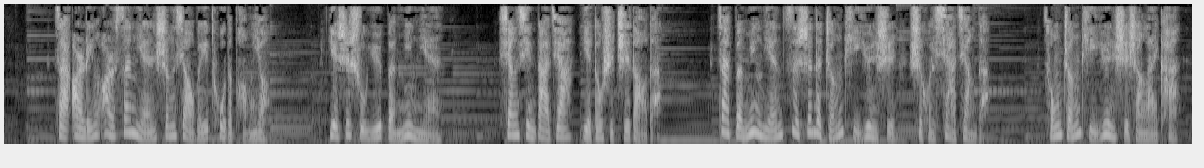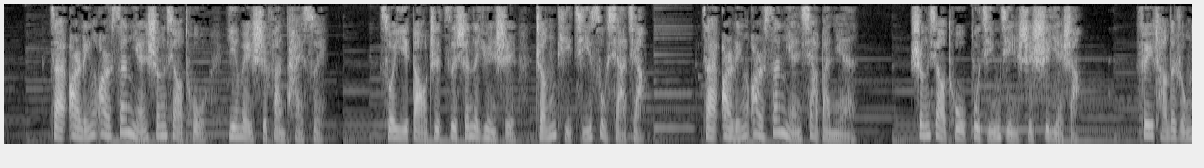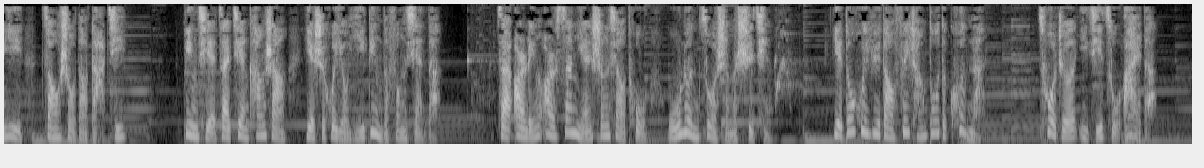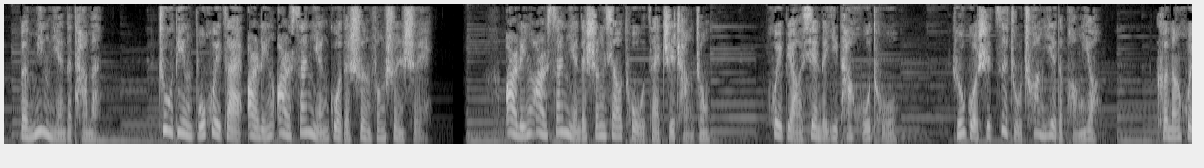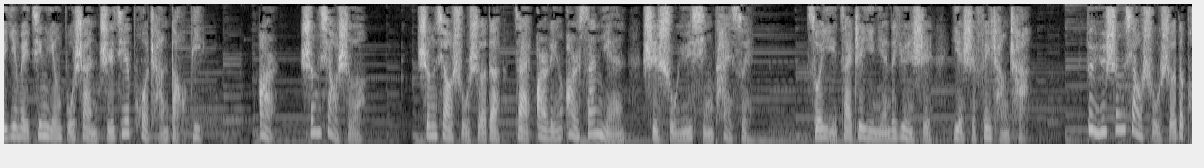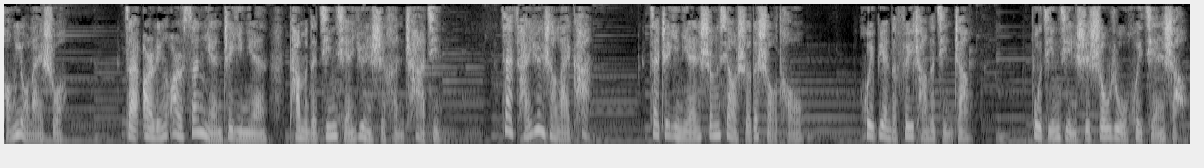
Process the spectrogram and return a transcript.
在二零二三年生肖为兔的朋友。也是属于本命年，相信大家也都是知道的。在本命年自身的整体运势是会下降的。从整体运势上来看，在二零二三年生肖兔因为是犯太岁，所以导致自身的运势整体急速下降。在二零二三年下半年，生肖兔不仅仅是事业上非常的容易遭受到打击。并且在健康上也是会有一定的风险的。在二零二三年生肖兔，无论做什么事情，也都会遇到非常多的困难、挫折以及阻碍的。本命年的他们，注定不会在二零二三年过得顺风顺水。二零二三年的生肖兔在职场中会表现的一塌糊涂。如果是自主创业的朋友。可能会因为经营不善直接破产倒闭。二生肖蛇，生肖属蛇的在二零二三年是属于刑太岁，所以在这一年的运势也是非常差。对于生肖属蛇的朋友来说，在二零二三年这一年，他们的金钱运势很差劲。在财运上来看，在这一年生肖蛇的手头会变得非常的紧张。不仅仅是收入会减少，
